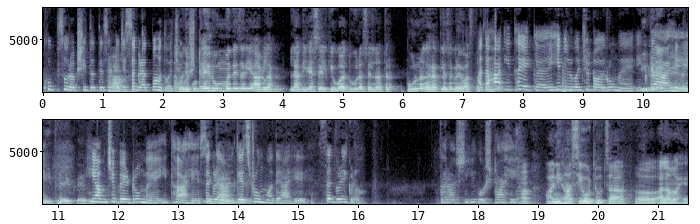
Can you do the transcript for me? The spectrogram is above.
खूप सुरक्षिततेसाठीची हा. सगळ्यात महत्वाची म्हणजे कुठल्याही रूममध्ये जरी आग लाग- लागली असेल किंवा धूर असेल ना तर पूर्ण घरातले सगळे वाचतात. आता हा इथं एक आहे ही बिलवची टॉय रूम आहे इकडे आहे. ही आमची बेडरूम आहे इथं आहे सगळ्या गेस्ट रूममध्ये आहे सगळीकडं. तर अशी ही गोष्ट आहे. आणि हा सीओ चा अलार्म आहे.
